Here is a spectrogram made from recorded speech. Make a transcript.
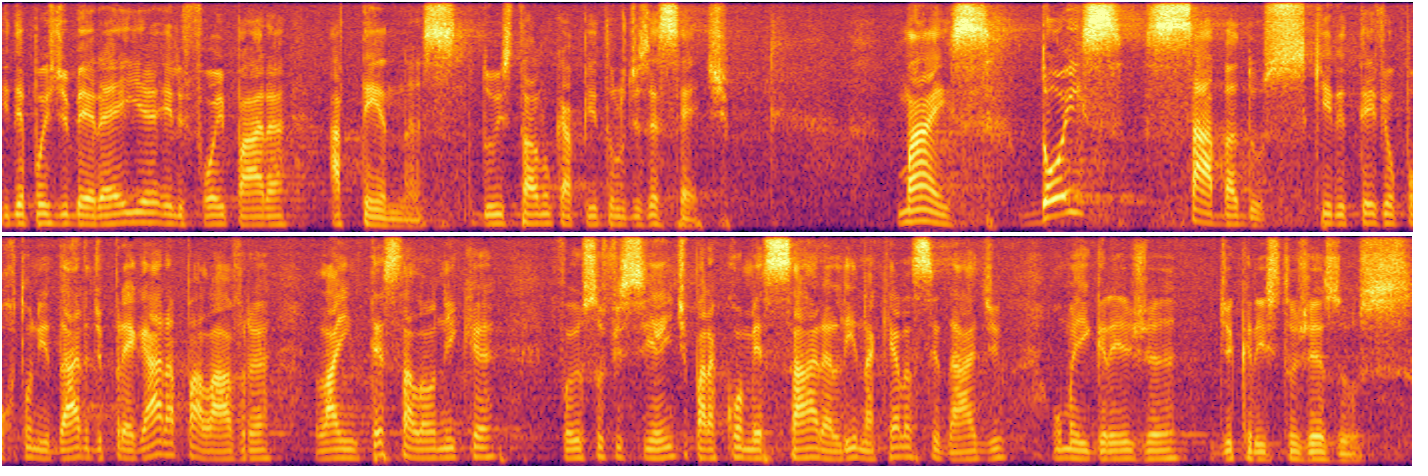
e depois de Bereia ele foi para Atenas. Tudo está no capítulo 17. Mas dois sábados que ele teve a oportunidade de pregar a palavra lá em Tessalônica foi o suficiente para começar ali naquela cidade uma igreja de Cristo Jesus.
